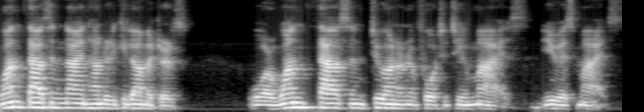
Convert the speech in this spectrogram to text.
1,900 kilometers or 1,242 miles, US miles.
